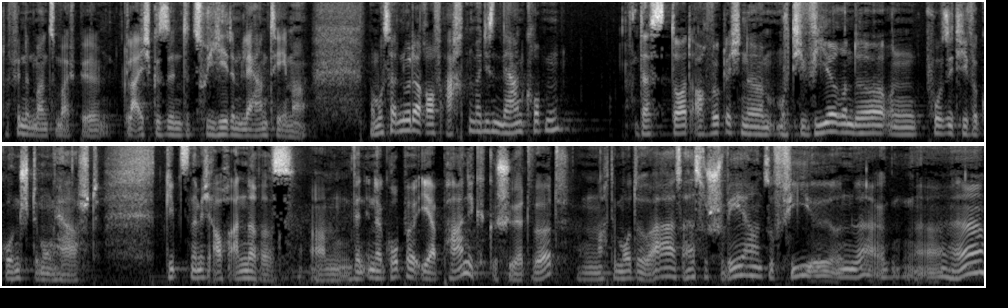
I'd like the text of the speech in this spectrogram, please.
Da findet man zum Beispiel Gleichgesinnte zu jedem Lernthema. Man muss halt nur darauf achten bei diesen Lerngruppen, dass dort auch wirklich eine motivierende und positive Grundstimmung herrscht. Gibt es nämlich auch anderes. Ähm, wenn in der Gruppe eher Panik geschürt wird, nach dem Motto, ah, ist alles so schwer und so viel und äh, äh,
